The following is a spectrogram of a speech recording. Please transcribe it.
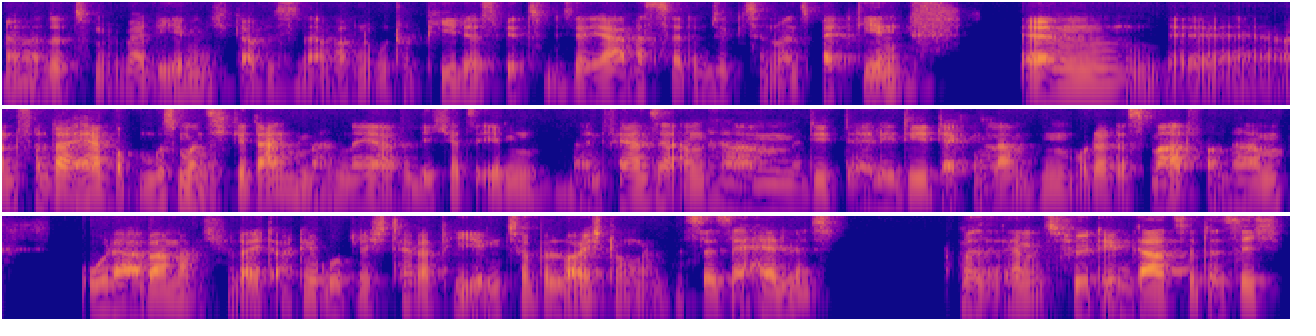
ja, also zum Überleben. Ich glaube, es ist einfach eine Utopie, dass wir zu dieser Jahreszeit um 17 Uhr ins Bett gehen. Ähm, äh, und von daher muss man sich Gedanken machen, naja, will ich jetzt eben meinen Fernseher anhaben, die LED-Deckenlampen oder das Smartphone haben? Oder aber mache ich vielleicht auch die Rotlichttherapie eben zur Beleuchtung, dass er sehr hell ist. Aber ähm, es führt eben dazu, dass ich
